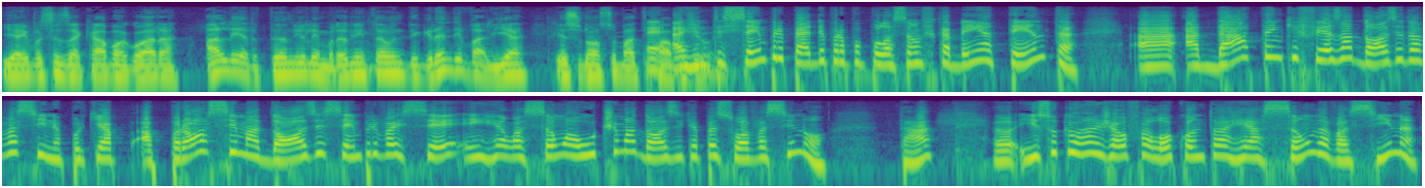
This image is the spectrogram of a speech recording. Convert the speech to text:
e aí vocês acabam agora alertando e lembrando, então, de grande valia esse nosso bate-papo. É, a gente hoje. sempre pede para a população ficar bem atenta à, à, data em que fez a dose da vacina, porque a, a próxima dose sempre vai ser em relação à última dose que a pessoa vacinou tá? Uh, isso que o Rangel falou quanto à reação da vacina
